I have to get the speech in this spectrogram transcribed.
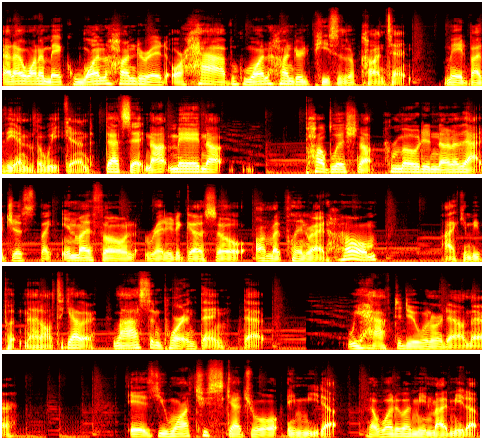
And I want to make 100 or have 100 pieces of content made by the end of the weekend. That's it. Not made, not published, not promoted, none of that. Just like in my phone, ready to go. So on my plane ride home, I can be putting that all together. Last important thing that we have to do when we're down there is you want to schedule a meetup. Now, what do I mean by meetup?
